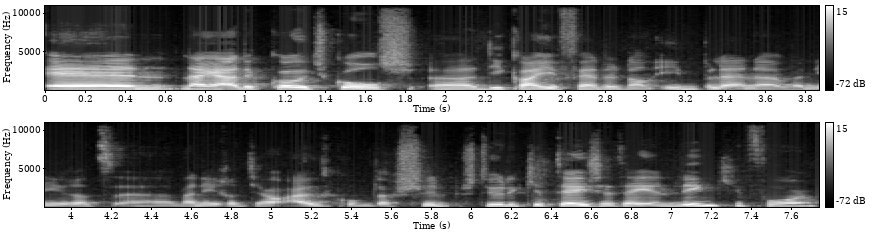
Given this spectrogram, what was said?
En nou ja, de coachcalls, uh, die kan je verder dan inplannen wanneer het, uh, wanneer het jou uitkomt. Daar stuur ik je TZT een linkje voor.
